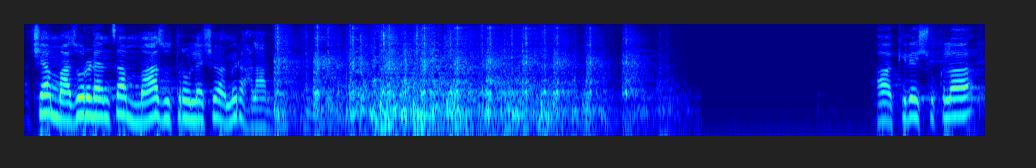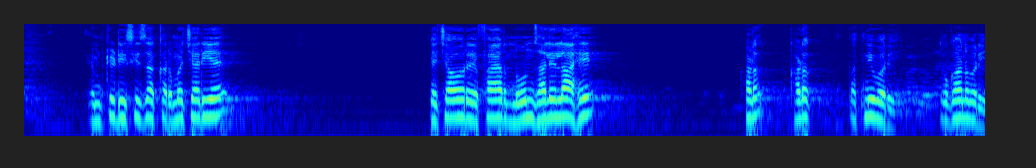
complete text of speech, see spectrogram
अशा माजोरड्यांचा माज उतरवल्याशिवाय आम्ही राहणार नाही. हा Akhilesh Shukla M T D सीचा कर्मचारी आहे. त्याच्यावर एफ आय आर नोंद झालेला आहे. खडक खडक पत्नीवरी दोघांवरी.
